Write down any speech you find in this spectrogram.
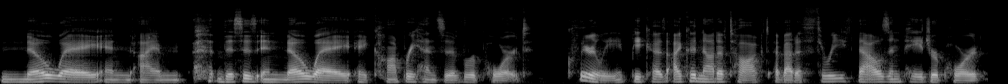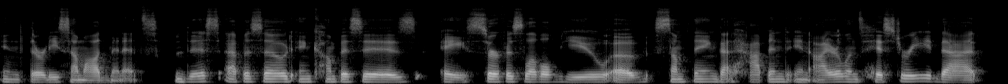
no way, and I am, this is in no way a comprehensive report Clearly, because I could not have talked about a 3,000 page report in 30 some odd minutes. This episode encompasses a surface level view of something that happened in Ireland's history that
